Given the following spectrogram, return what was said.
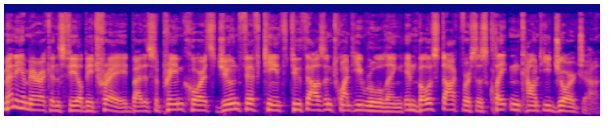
Many Americans feel betrayed by the Supreme Court's June 15, 2020 ruling in Bostock versus Clayton County, Georgia.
